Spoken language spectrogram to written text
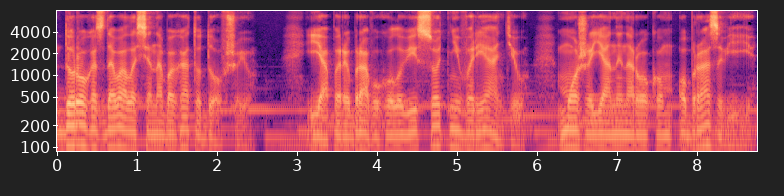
дорога здавалася набагато довшою. Я перебрав у голові сотні варіантів. Може, я ненароком образив її,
